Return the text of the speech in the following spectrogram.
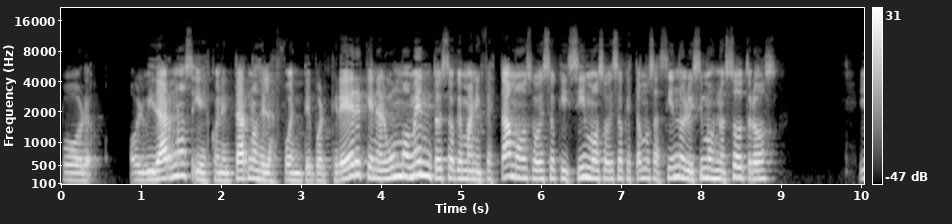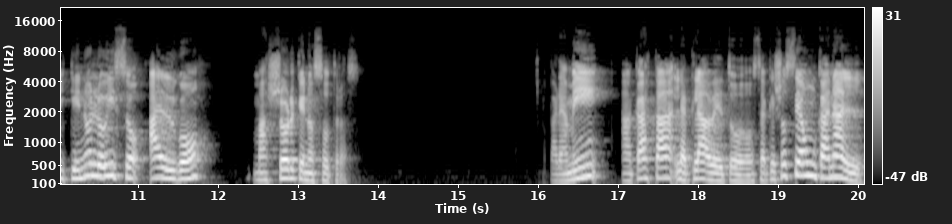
por olvidarnos y desconectarnos de la fuente, por creer que en algún momento eso que manifestamos o eso que hicimos o eso que estamos haciendo lo hicimos nosotros y que no lo hizo algo mayor que nosotros. Para mí, acá está la clave de todo. O sea, que yo sea un canal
